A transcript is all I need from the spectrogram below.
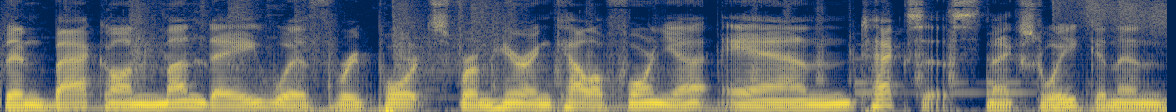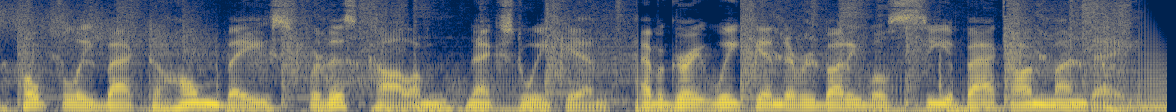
Then back on Monday with reports from here in California and Texas next week. And then hopefully back to home base for this column next weekend. Have a great weekend, everybody. We'll see you back on Monday.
